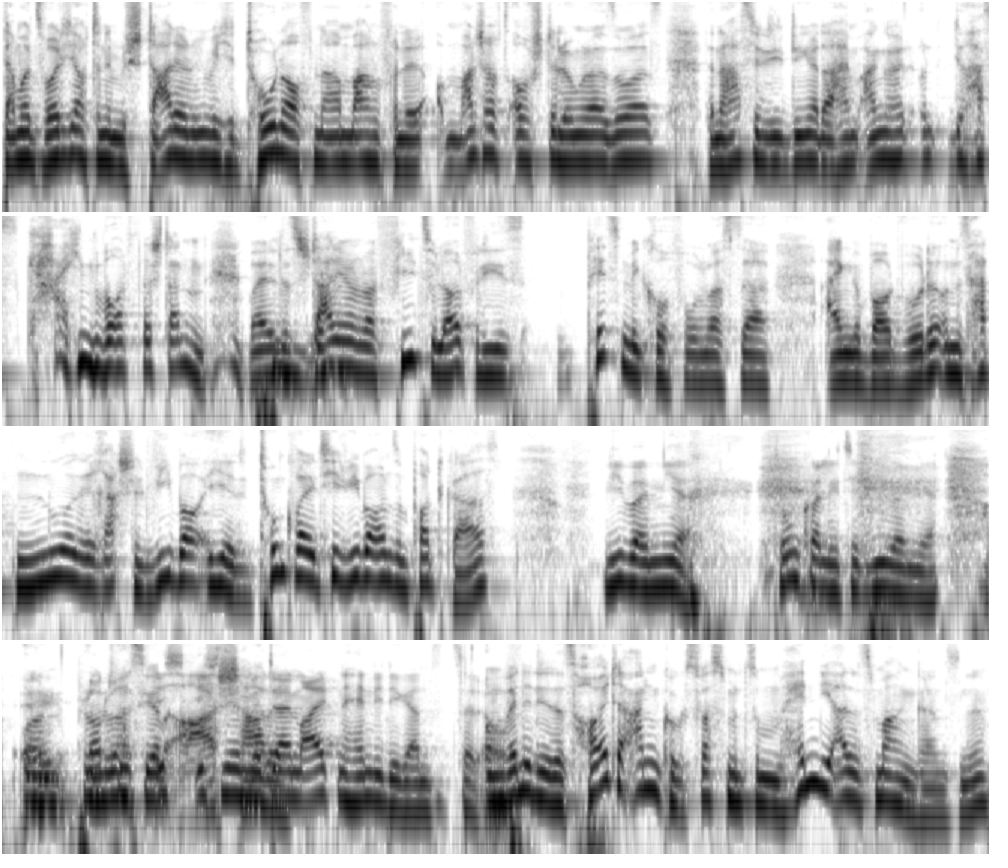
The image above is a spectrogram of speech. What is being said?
Damals wollte ich auch dann im Stadion irgendwelche Tonaufnahmen machen von der Mannschaftsaufstellung oder sowas. Dann hast du die Dinger daheim angehört und du hast kein Wort verstanden, weil das Stadion war viel zu laut für dieses Pissmikrofon, was da eingebaut wurde und es hat nur geraschelt, wie bei, hier, die Tonqualität wie bei unserem Podcast. Wie bei mir. Tonqualität wie bei mir. Und- Und und Plot du hast ich, ah, ich nehme mit deinem alten Handy die ganze Zeit Und auf. wenn du dir das heute anguckst, was du mit so einem Handy alles machen kannst, ne?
